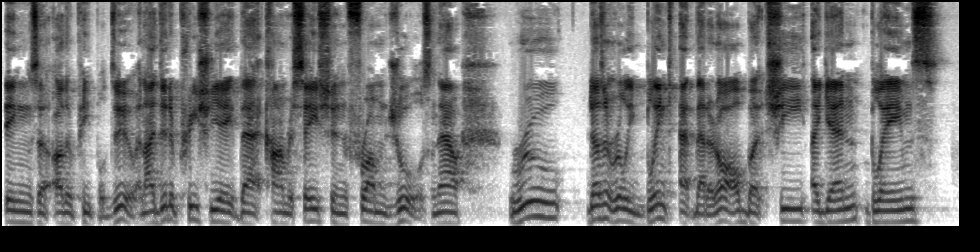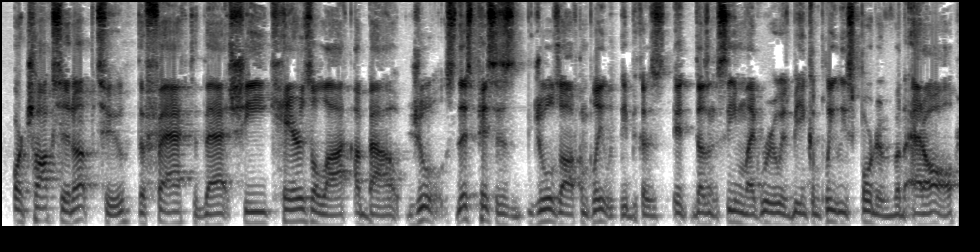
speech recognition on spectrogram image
things that other people do. And I did appreciate that conversation from Jules. Now, Rue doesn't really blink at that at all, but she again blames or chalks it up to the fact that she cares a lot about Jules. This pisses Jules off completely because it doesn't seem like Rue is being completely sportive at all.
